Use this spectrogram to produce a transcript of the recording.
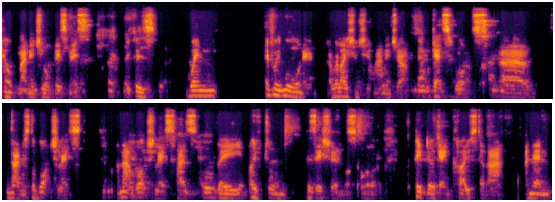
help manage your business. Because when every morning a relationship manager gets what's uh, known as the watch list. And that watch list has all the overdrawn positions or people who are getting close to that, and then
